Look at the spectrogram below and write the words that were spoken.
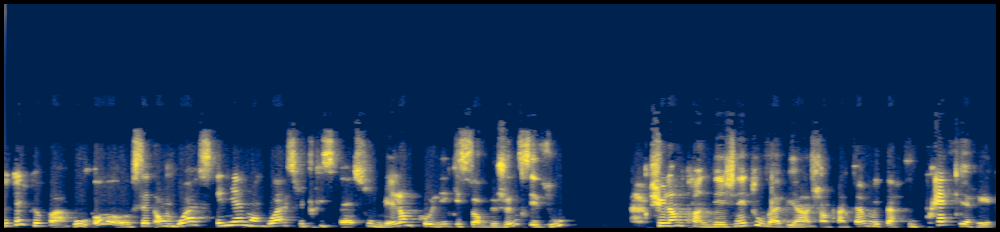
de quelque part. Ou, oh, cette angoisse, énième angoisse, ou tristesse, ou mélancolie qui sort de je ne sais où, je suis là en train de déjeuner, tout va bien, je suis en train de faire mes tartines préférées,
